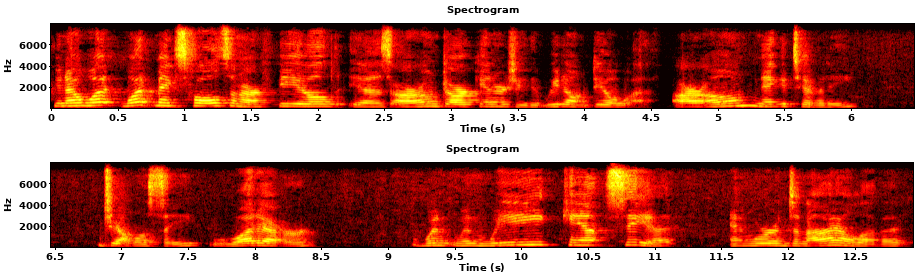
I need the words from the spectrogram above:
You know what? What makes holes in our field is our own dark energy that we don't deal with. Our own negativity, jealousy, whatever. When when we can't see it and we're in denial of it,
